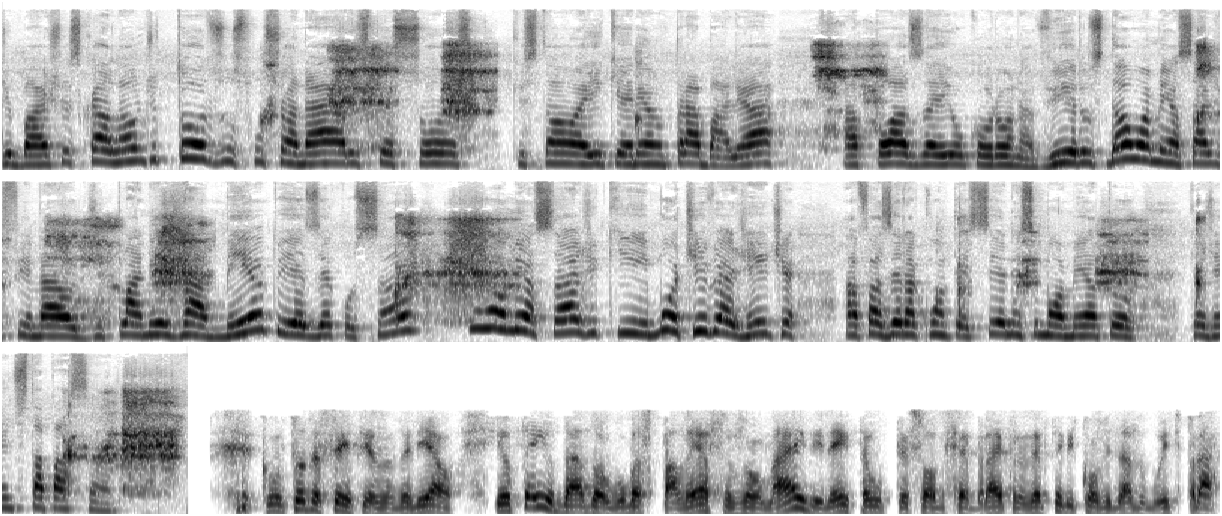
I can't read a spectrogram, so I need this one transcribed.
de baixo escalão, de todos os funcionários, pessoas que estão aí querendo trabalhar após aí o coronavírus. Dá uma mensagem final de planejamento e execução e uma mensagem que motive a gente a fazer acontecer nesse momento que a gente está passando. Com toda certeza, Daniel. Eu tenho dado algumas palestras online, né? Então o pessoal do Sebrae, por exemplo, tem me convidado muito para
